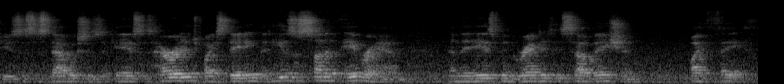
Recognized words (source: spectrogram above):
Jesus establishes Zacchaeus' heritage by stating that he is a son of Abraham and that he has been granted his salvation by faith.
